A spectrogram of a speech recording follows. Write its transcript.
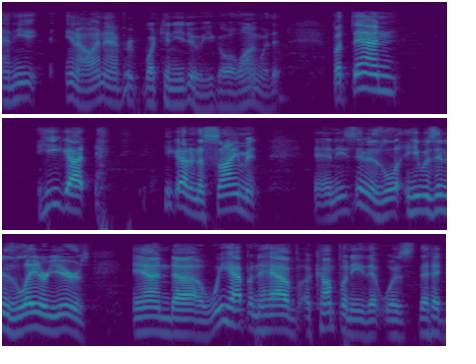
And he you know, and every, what can you do? You go along with it. But then he got he got an assignment, and he's in his he was in his later years, and uh, we happened to have a company that was that had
